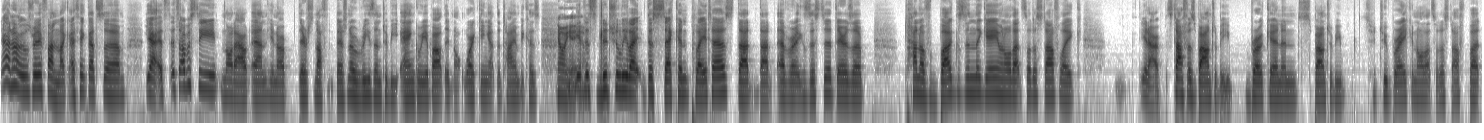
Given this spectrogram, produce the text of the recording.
Yeah, no, it was really fun. Like I think that's um yeah, it's it's obviously not out and you know, there's nothing there's no reason to be angry about it not working at the time because Oh yeah, it is literally like the second playtest that that ever existed. There's a ton of bugs in the game and all that sort of stuff. Like you know, stuff is bound to be broken and it's bound to be to, to break and all that sort of stuff. But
